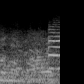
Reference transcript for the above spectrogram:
Bình.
